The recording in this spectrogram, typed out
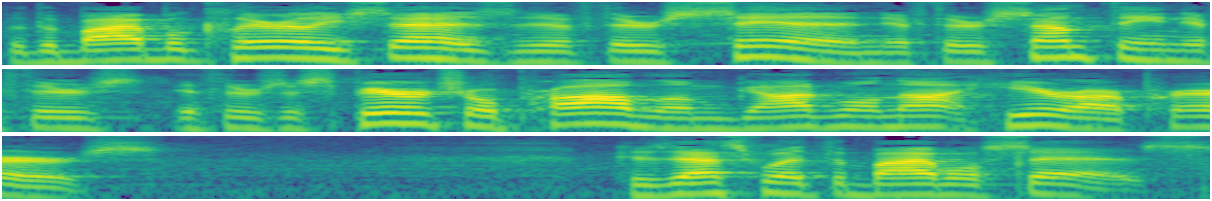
But the Bible clearly says that if there's sin, if there's something, if there's if there's a spiritual problem, God will not hear our prayers. Because that's what the Bible says.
